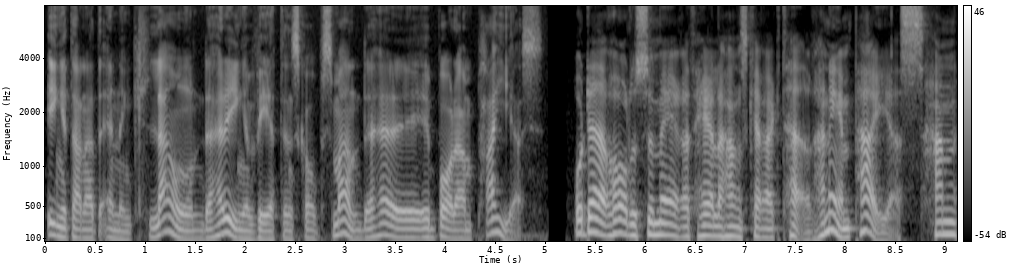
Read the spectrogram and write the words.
inget annat än en clown. Det här är ingen vetenskapsman. Det här är bara en pajas. Och där har du summerat hela hans karaktär. Han är en pajas. Han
